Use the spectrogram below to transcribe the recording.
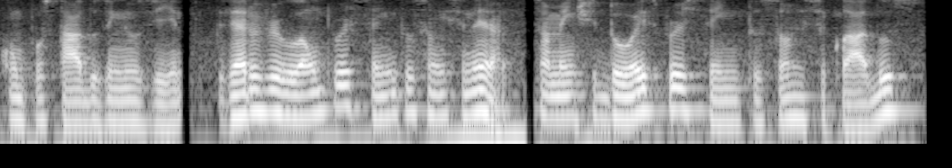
compostados em usina, 0,1% são incinerados. Somente 2% são reciclados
